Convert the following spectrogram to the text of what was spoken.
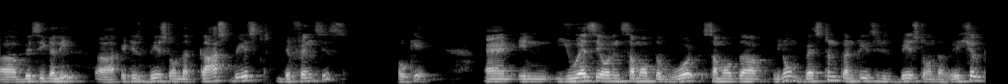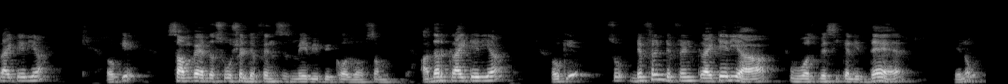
uh, basically uh, it is based on the caste based differences okay? And in usa or in some of the world some of the you know western countries it is based on the racial criteria okay? Somewhere the social differences may be because of some other criteria okay? So different different criteria was basically there you know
